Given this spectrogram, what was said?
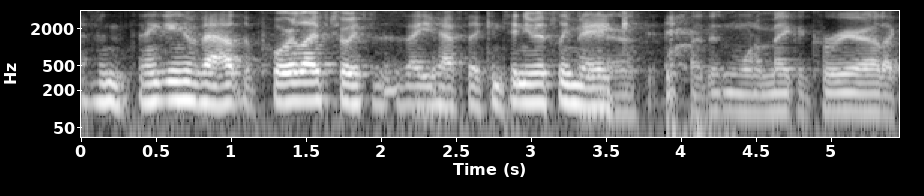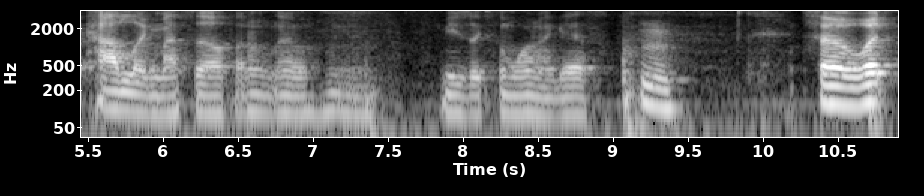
I've been thinking about the poor life choices that you have to continuously make. Yeah, I didn't want to make a career out of coddling myself, I don't know. Hmm, Music's the one, I guess. So what,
